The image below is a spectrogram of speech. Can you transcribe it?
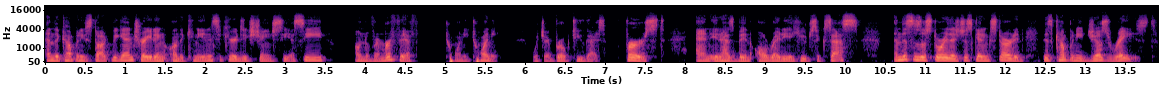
and the company's stock began trading on the Canadian Securities Exchange CSE on November 5th, 2020 which I broke to you guys first, and it has been already a huge success. And this is a story that's just getting started. This company just raised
